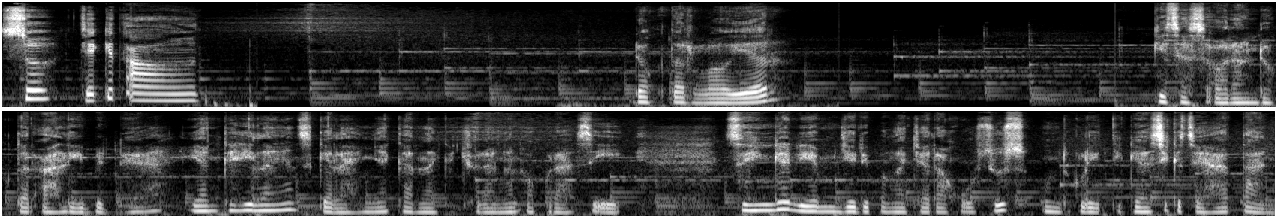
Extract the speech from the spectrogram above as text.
So, check it out. Dokter Lawyer Kisah seorang dokter ahli bedah yang kehilangan segalanya karena kecurangan operasi sehingga dia menjadi pengacara khusus untuk litigasi kesehatan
